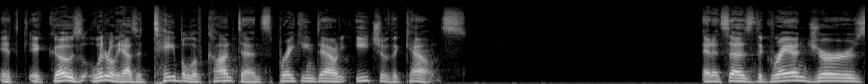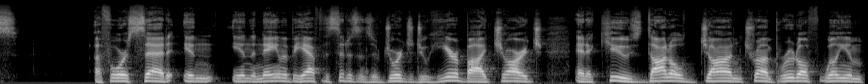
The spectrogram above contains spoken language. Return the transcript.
it, it goes literally has a table of contents breaking down each of the counts. And it says the grand jurors aforesaid in in the name and behalf of the citizens of Georgia do hereby charge and accuse Donald John Trump, Rudolph William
